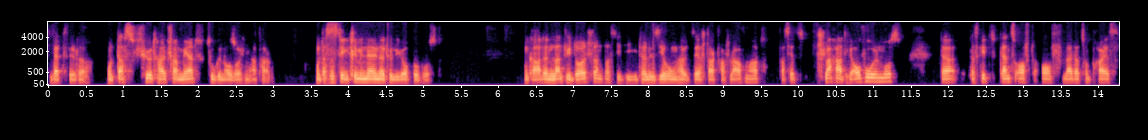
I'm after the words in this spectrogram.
Webfilter. Und das führt halt vermehrt zu genau solchen Attacken. Und das ist den Kriminellen natürlich auch bewusst. Und gerade in einem Land wie Deutschland, was die Digitalisierung halt sehr stark verschlafen hat, was jetzt schlagartig aufholen muss, da, das geht ganz oft auf leider zum Preis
